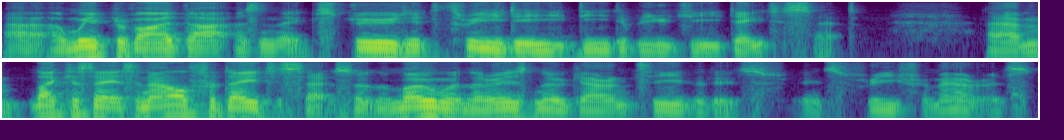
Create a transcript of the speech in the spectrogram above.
Uh, and we provide that as an extruded 3D DWG dataset. Um, like I say, it's an alpha dataset, so at the moment there is no guarantee that it's, it's free from errors.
